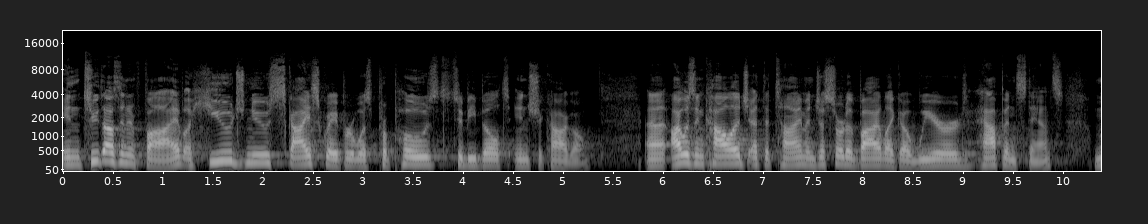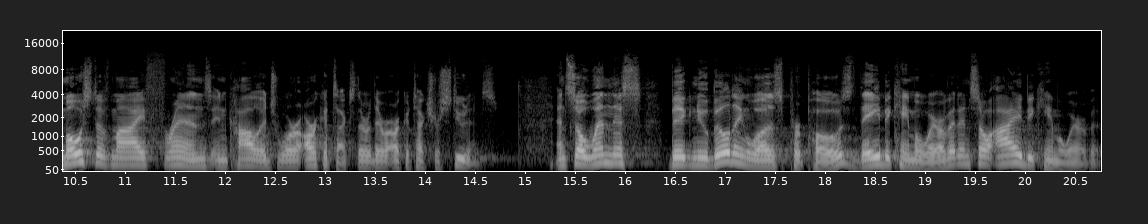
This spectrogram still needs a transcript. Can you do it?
In 2005, a huge new skyscraper was proposed to be built in Chicago. Uh, I was in college at the time, and just sort of by like a weird happenstance, most of my friends in college were architects. They were, they were architecture students. And so when this big new building was proposed, they became aware of it, and so I became aware of it.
